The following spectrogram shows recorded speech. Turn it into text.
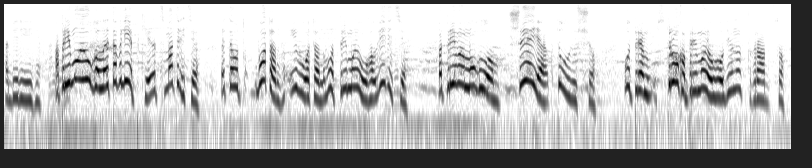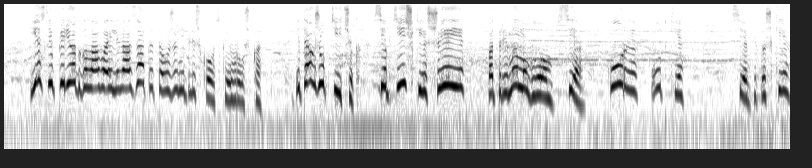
обереги. А прямой угол это в лепке. Это, смотрите, это вот, вот он и вот он. Вот прямой угол, видите? Под прямым углом шея к туловищу. Вот прям строго прямой угол, 90 градусов. Если вперед голова или назад, это уже не плешковская игрушка. И также у птичек. Все птички, шеи под прямым углом. Все. Куры, утки, все петушки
